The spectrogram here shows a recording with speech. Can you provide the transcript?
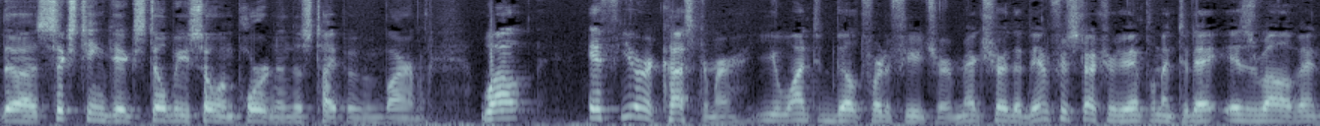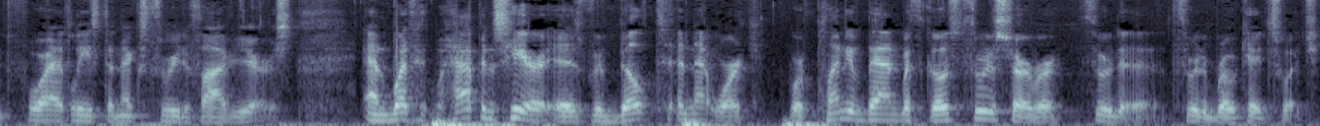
the 16 gig still be so important in this type of environment? Well, if you're a customer, you want to build for the future. Make sure that the infrastructure you implement today is relevant for at least the next three to five years. And what, what happens here is we've built a network where plenty of bandwidth goes through the server through the through the Brocade switch.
